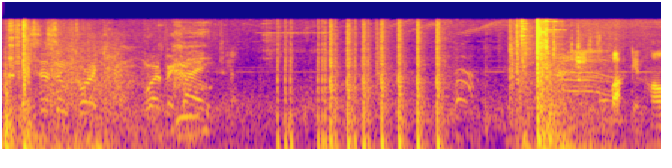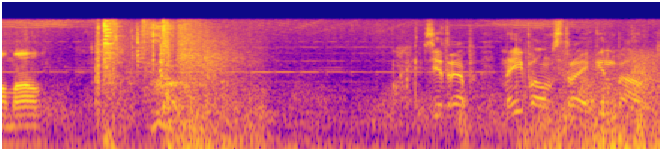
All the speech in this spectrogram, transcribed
This isn't working. We're behind. Fucking homo. Z-Trap, napalm strike inbound.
